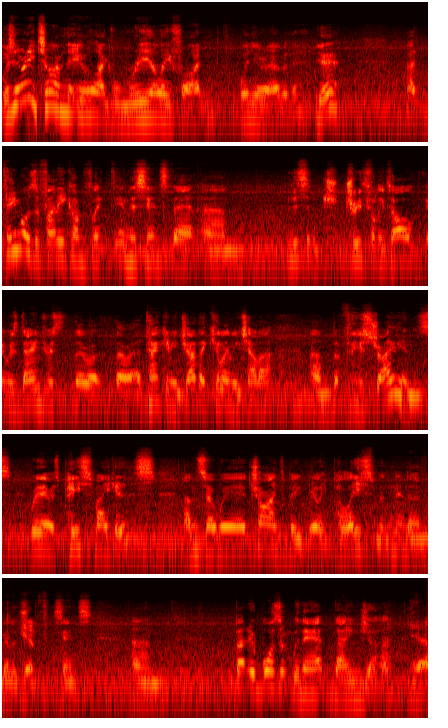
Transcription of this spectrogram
Was there any time that you were like really frightened when you were over there? Yeah. Uh, Timor was a funny conflict in the sense that, um, listen, tr- truthfully told, it was dangerous. They were they were attacking each other, killing each other. Um, but for the Australians, we're there as peacemakers, um, so we're trying to be really policemen in a military yep. sense. Um, but it wasn't without danger. Yeah.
